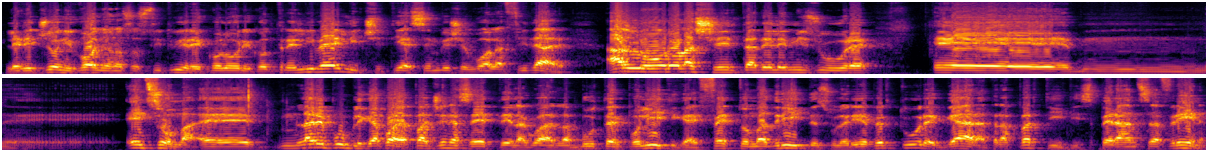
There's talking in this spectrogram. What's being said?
Le regioni vogliono sostituire i colori con tre livelli, il CTS invece vuole affidare a loro la scelta delle misure. E, mh, e insomma, eh, la Repubblica poi a pagina 7 la, la, butta in politica, effetto Madrid sulle riaperture, gara tra partiti, speranza frena.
